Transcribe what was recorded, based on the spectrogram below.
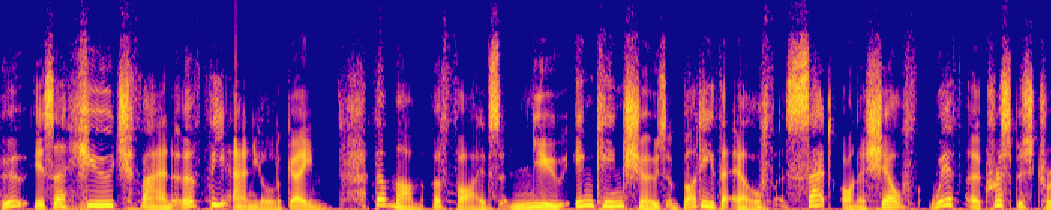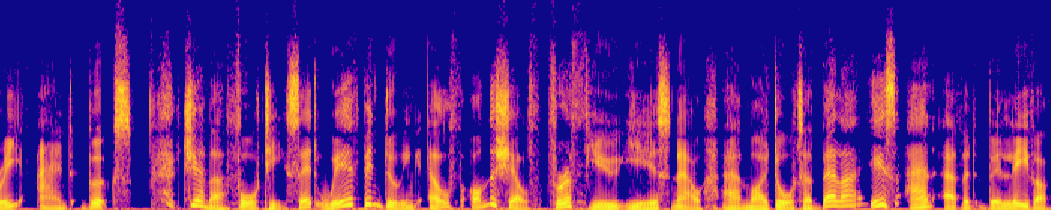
who is a huge fan of the annual game. The mum of five's new inking shows Buddy the elf sat on a shelf with a Christmas tree and books. Gemma, 40, said, We've been doing Elf on the Shelf for a few years now, and my daughter Bella is an avid believer.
